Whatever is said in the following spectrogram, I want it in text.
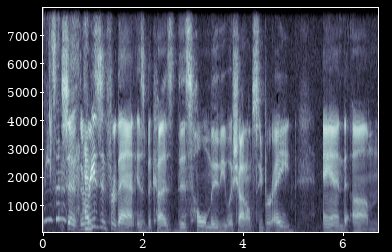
reason. So the And- reason for that is because this whole movie was shot on Super 8 and um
